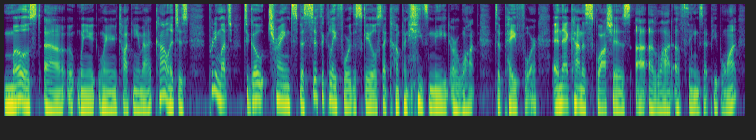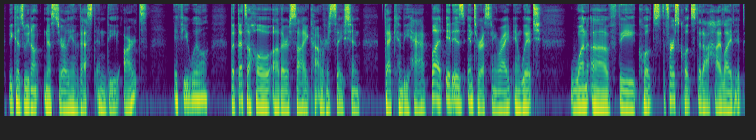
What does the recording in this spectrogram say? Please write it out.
Most uh, when you when you're talking about college is pretty much to go train specifically for the skills that companies need or want to pay for, and that kind of squashes uh, a lot of things that people want because we don't necessarily invest in the arts, if you will. But that's a whole other side conversation that can be had. But it is interesting, right? In which one of the quotes, the first quotes that I highlighted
